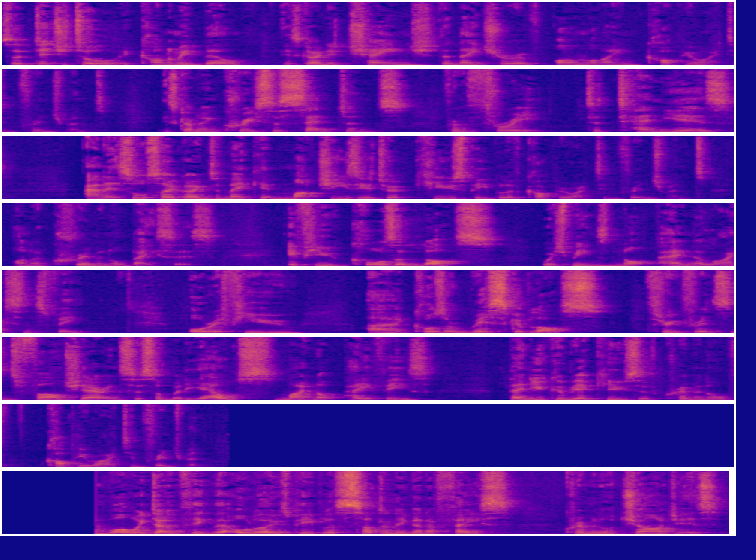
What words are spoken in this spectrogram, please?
So the Digital Economy Bill is going to change the nature of online copyright infringement. It's going to increase the sentence from three to 10 years, and it's also going to make it much easier to accuse people of copyright infringement on a criminal basis. If you cause a loss, which means not paying a license fee, or if you uh, cause a risk of loss through, for instance, file sharing, so somebody else might not pay fees, then you can be accused of criminal copyright infringement. And while we don't think that all of those people are suddenly going to face criminal charges,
